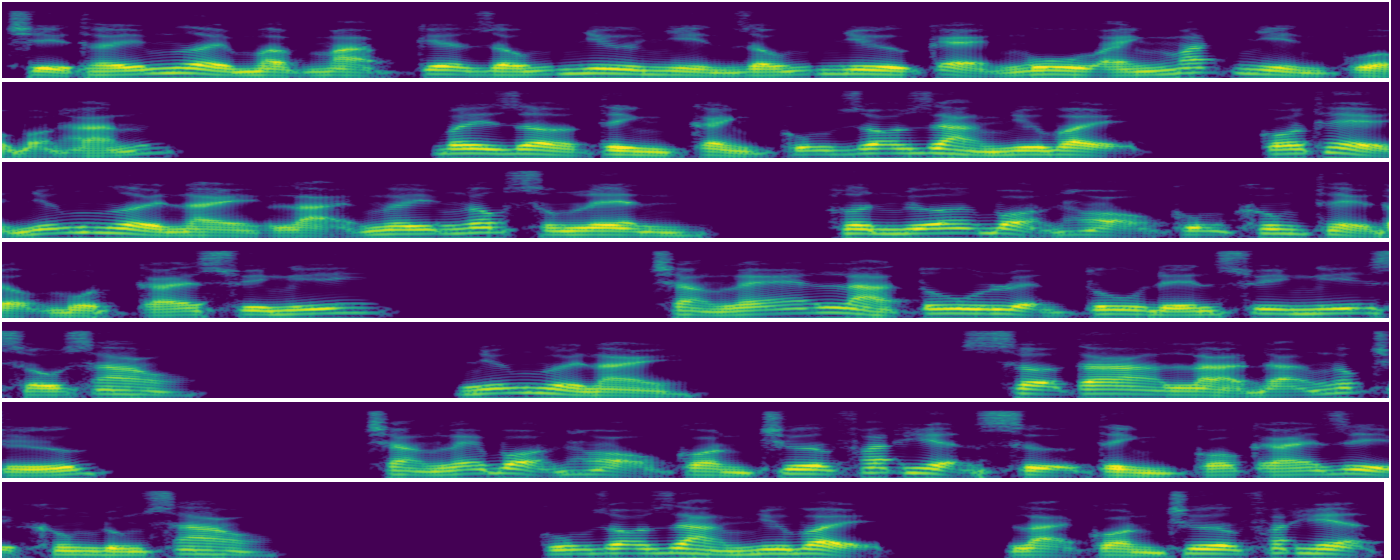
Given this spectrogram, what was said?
chỉ thấy người mập mạp kia giống như nhìn giống như kẻ ngu ánh mắt nhìn của bọn hắn. Bây giờ tình cảnh cũng rõ ràng như vậy, có thể những người này lại ngây ngốc sống lên, hơn nữa bọn họ cũng không thể động một cái suy nghĩ. Chẳng lẽ là tu luyện tu đến suy nghĩ xấu sao? Những người này, sợ ta là đã ngốc chứ? Chẳng lẽ bọn họ còn chưa phát hiện sự tình có cái gì không đúng sao? Cũng rõ ràng như vậy, lại còn chưa phát hiện.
